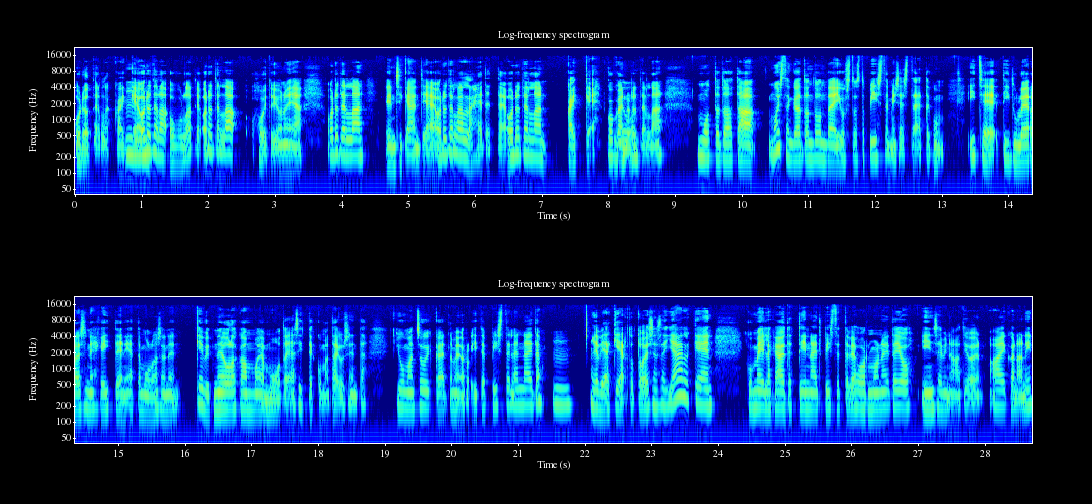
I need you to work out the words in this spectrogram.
odotella kaikkea. Mm. Odotellaan ovulaatio, odotellaan hoitojonoja ja odotellaan ensikäyntiä ja odotellaan lähetettä ja odotellaan kaikkea. Koko ajan Joo. odotellaan. Mutta tota, muistan kyllä tuon tunteen just tuosta pistämisestä, että kun itse tituleeraisin ehkä itteeni, että mulla on sellainen kevyt neulakammo ja muuta, ja sitten kun mä tajusin, että juman suikka, että mä joudun itse pistelen näitä, mm. ja vielä kierto toisensa jälkeen, kun meillä käytettiin näitä pistettäviä hormoneita jo inseminaation aikana, niin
